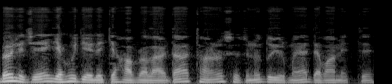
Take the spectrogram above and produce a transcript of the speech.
Böylece Yahudiye'deki havralarda Tanrı sözünü duyurmaya devam etti.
